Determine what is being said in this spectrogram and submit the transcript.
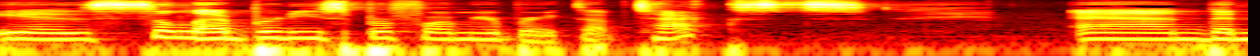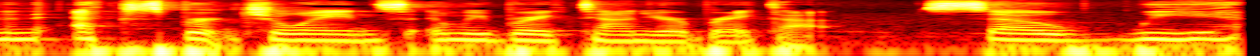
is celebrities perform your breakup texts, and then an expert joins and we break down your breakup. So we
